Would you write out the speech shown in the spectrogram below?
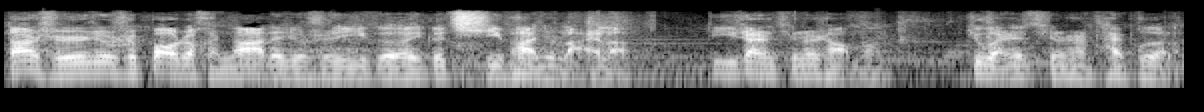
当时就是抱着很大的就是一个一个期盼就来了。第一站是停车场嘛，就感觉停车场太破了，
